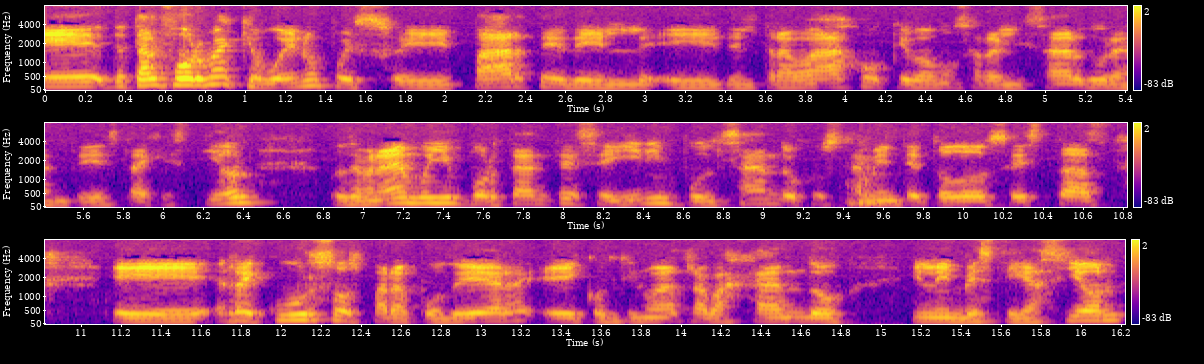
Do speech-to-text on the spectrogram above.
Eh, de tal forma que, bueno, pues eh, parte del, del, trabajo que vamos a realizar durante esta gestión, pues de manera muy importante seguir impulsando justamente todos estos recursos para poder continuar trabajando en la investigación,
